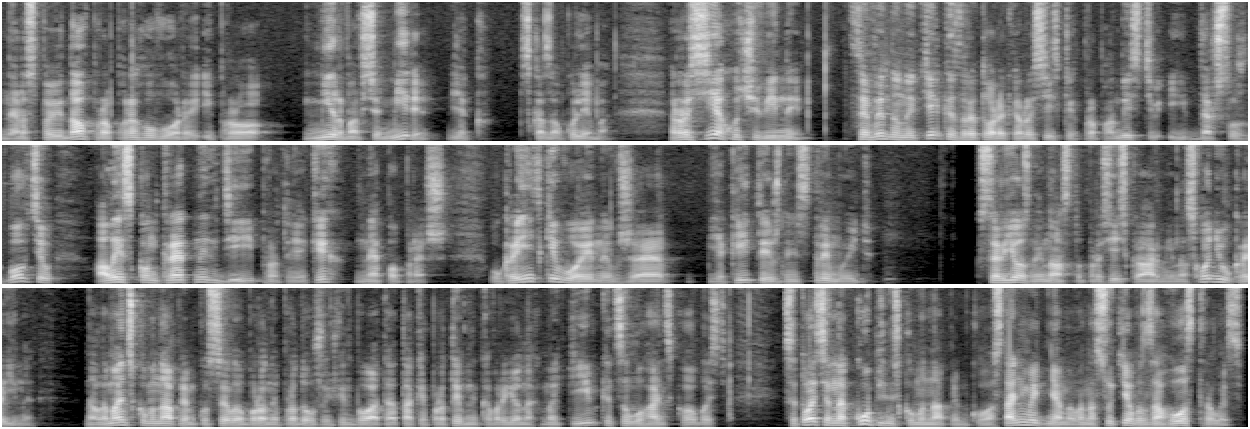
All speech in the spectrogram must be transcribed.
не розповідав про переговори і про мір во всьому мірі, як сказав Кулеба, Росія хоче війни. Це видно не тільки з риторики російських пропагандистів і держслужбовців, але й з конкретних дій, проти яких не попреш. Українські воїни вже який тиждень стримують серйозний наступ російської армії на сході України. На Лиманському напрямку Сили оборони продовжують відбивати атаки противника в районах Макіївки, це Луганська область. Ситуація на Куп'янському напрямку останніми днями вона суттєво загострилась.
